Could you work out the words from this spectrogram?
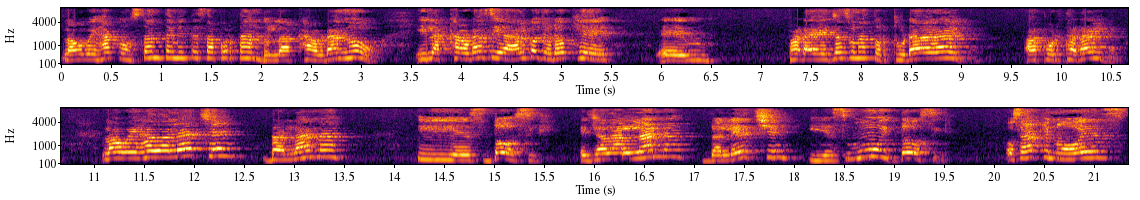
La oveja constantemente está aportando, la cabra no. Y la cabra si algo, yo creo que em, para ella es una tortura dar algo, aportar algo. La oveja da leche, da lana y es dócil. Ella da lana, da leche y es muy dócil. O sea que no es,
